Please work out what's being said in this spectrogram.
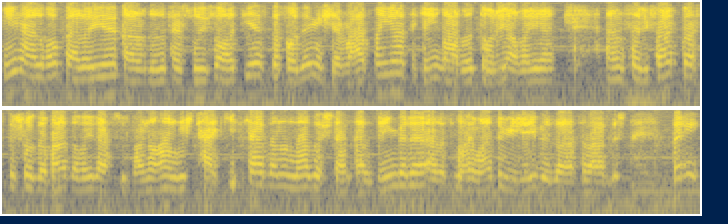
این القاب برای قرارداد پرسپولیس آتی استفاده میشه و حتما یادته که این قرارداد دوره آقای انصاری فرد بسته شد و بعد آقای رسول هم روش تاکید کردن و نذاشتن از بین بره. از با حمایت ویژه‌ای وزارت ورزش. ولی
